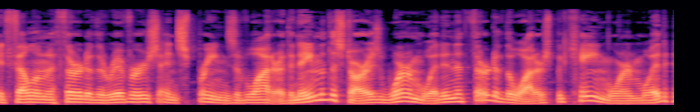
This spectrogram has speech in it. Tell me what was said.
It fell on a third of the rivers and springs of water. The name of the star is Wormwood, and a third of the waters became wormwood.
